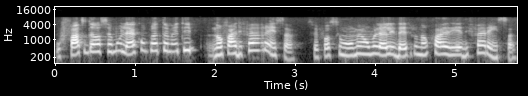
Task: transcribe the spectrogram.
O fato dela ser mulher completamente não faz diferença. Se fosse um homem ou uma mulher ali dentro, não faria diferença.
